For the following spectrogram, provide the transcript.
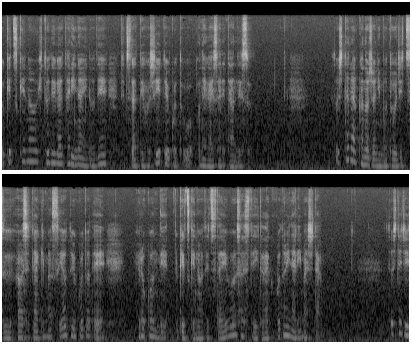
受付の人手が足りないので手伝ってほしいということをお願いされたんですそしたら彼女にも当日会わせてあげますよということで喜んで受付のお手伝いをさせていただくことになりました。そして実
